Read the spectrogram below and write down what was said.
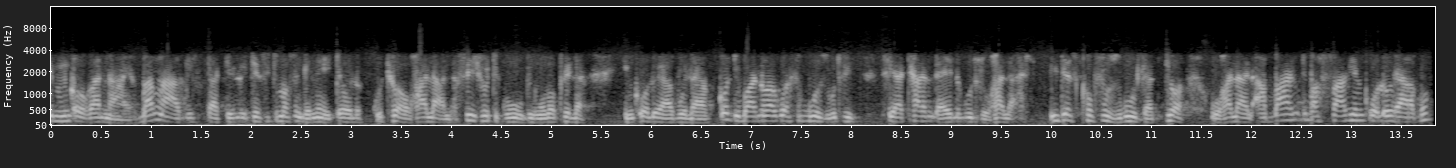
imqoka nayo. Bangabi dadewethu sithi masingene ezitolo kuthiwa uhalala sisho ukuthi kubi ngoba phela inkolo yabo la. Kodwa ibani wakwasibuza ukuthi siyathanda yini ukudla uhalala into esikhofuza ukudla kuthiwa uhalala abantu bafaka inkolo yabo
